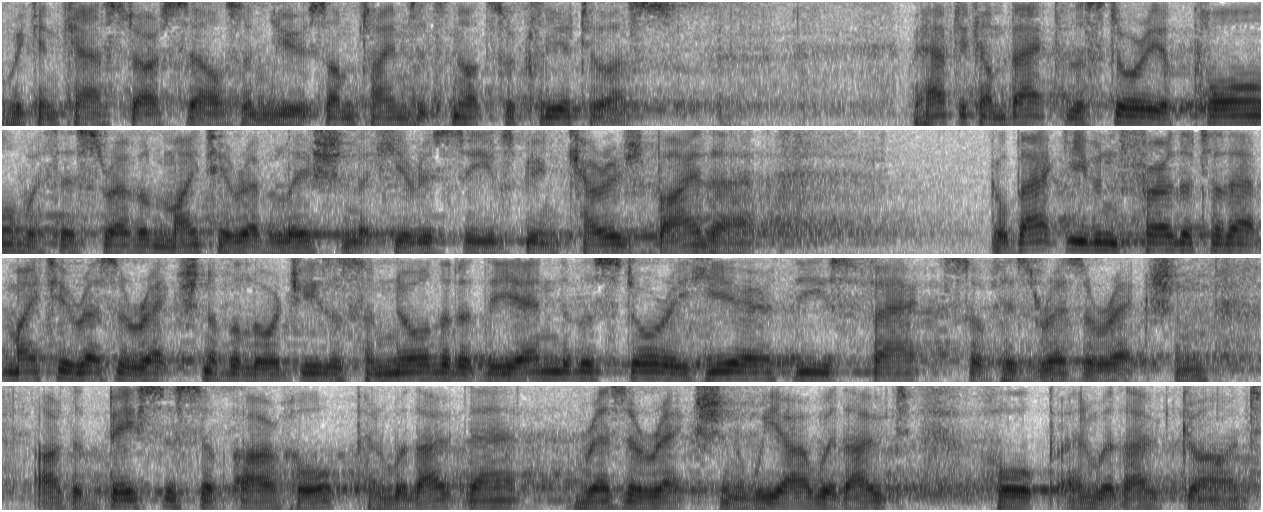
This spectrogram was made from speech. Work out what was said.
We can cast ourselves on you. Sometimes it's not so clear to us. We have to come back to the story of Paul with this revel- mighty revelation that he receives, be encouraged by that. Go back even further to that mighty resurrection of the Lord Jesus and know that at the end of the story here, these facts of his resurrection are the basis of our hope, and without that resurrection, we are without hope and without God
